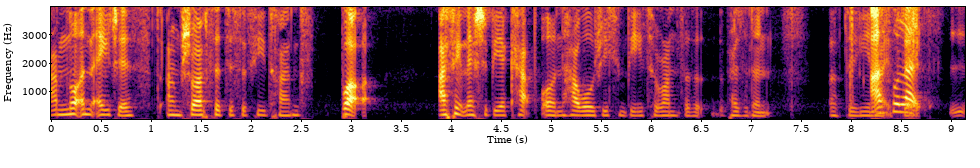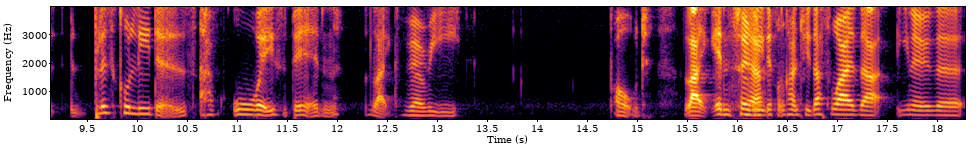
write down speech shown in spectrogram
I'm not an ageist. I'm sure I've said this a few times, but I think there should be a cap on how old you can be to run for the, the president of the United I feel States. like l- political leaders have always been like very old, like in so Yeah. many different countries. That's why that you know the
